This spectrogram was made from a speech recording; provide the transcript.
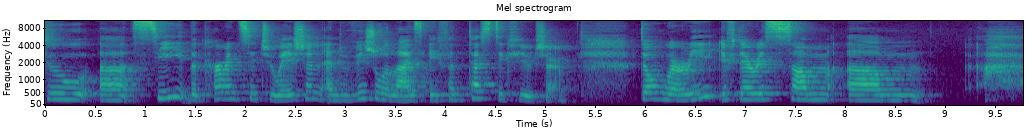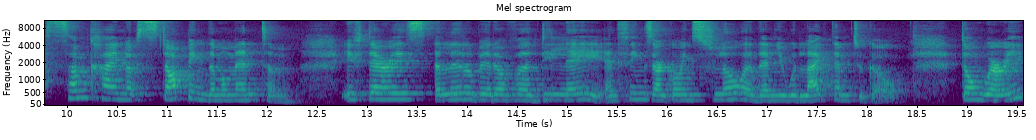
to uh, see the current situation and visualize a fantastic future. Don't worry if there is some um, some kind of stopping the momentum. If there is a little bit of a delay and things are going slower than you would like them to go, don't worry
